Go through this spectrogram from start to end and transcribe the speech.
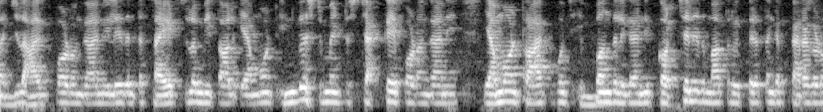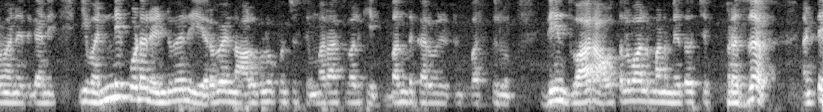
మధ్యలో ఆగిపోవడం కానీ లేదంటే సైట్స్‌లో మీ తాలూకు అమౌంట్ ఇన్వెస్ట్‌మెంట్ స్టక్ అయిపోవడం కానీ అమౌంట్ రాక కొంచెం ఇబ్బందులు కానీ ఖర్చు అనేది మాత్రం విపరీతంగా పెరగడం అనేది కానీ ఇవన్నీ కూడా 2024లో కొంచెం సింహరాశి వాళ్ళకి ఇబ్బందికరమైనటువంటి పరిస్థితులు. దీని ద్వారా అవతల వాళ్ళు మన మీద వచ్చే ప్రెజర్ అంటే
